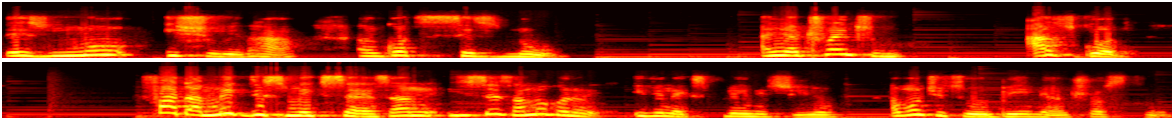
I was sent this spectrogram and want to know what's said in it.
there's no issue with her, and God says no. And you're trying to ask God, Father, make this make sense. And He says, I'm not going to even explain it to you. I want you to obey me and trust me.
